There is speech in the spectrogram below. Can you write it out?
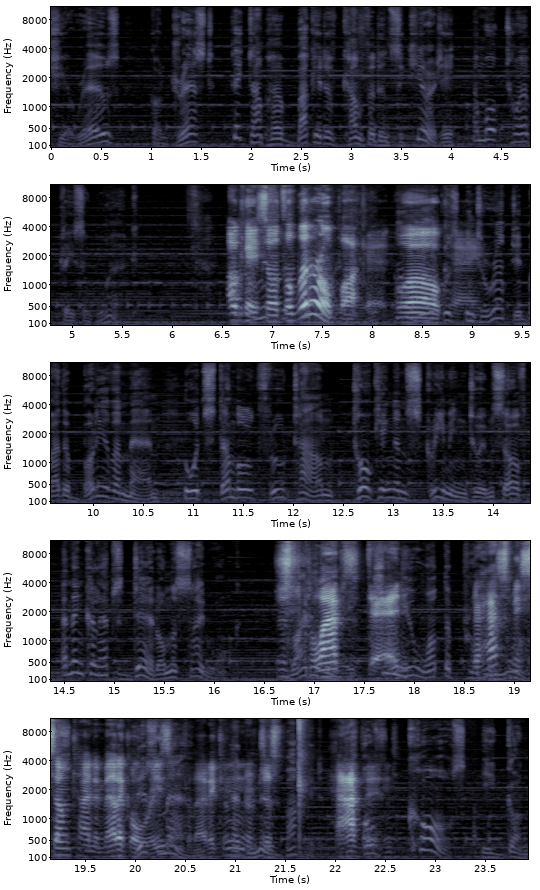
She arose, dressed, picked up her bucket of comfort and security, and walked to her place of work. Okay, so it's a literal bucket. Well, work was interrupted by the body of a man who had stumbled through town, talking and screaming to himself, and then collapsed dead on the sidewalk. Just Right collapsed away, dead? the There has to be some kind of medical reason for that. It couldn't have just bucket. happened. Of course, he'd gone.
